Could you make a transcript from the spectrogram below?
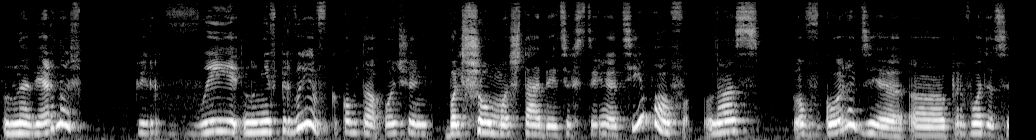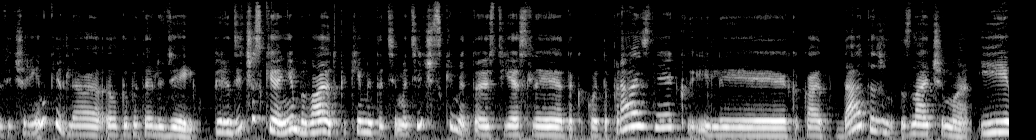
Наверное, впервые, ну не впервые, в каком-то очень большом масштабе этих стереотипов у нас в городе э, проводятся вечеринки для ЛГБТ-людей. Периодически они бывают какими-то тематическими, то есть если это какой-то праздник или какая-то дата значимая. И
